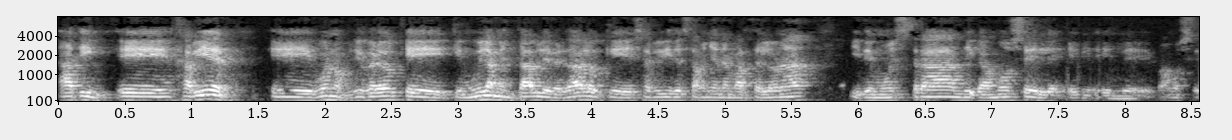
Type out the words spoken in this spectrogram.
A ti. Eh, Javier, eh, bueno, yo creo que, que, muy lamentable, ¿verdad?, lo que se ha vivido esta mañana en Barcelona y demuestra, digamos, el, el, el vamos,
